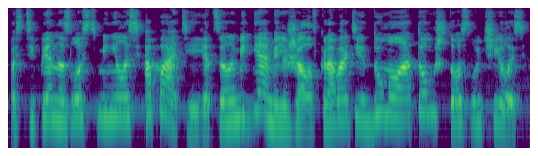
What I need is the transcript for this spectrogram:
Постепенно злость сменилась апатией. Я целыми днями лежала в кровати и думала о том, что случилось.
